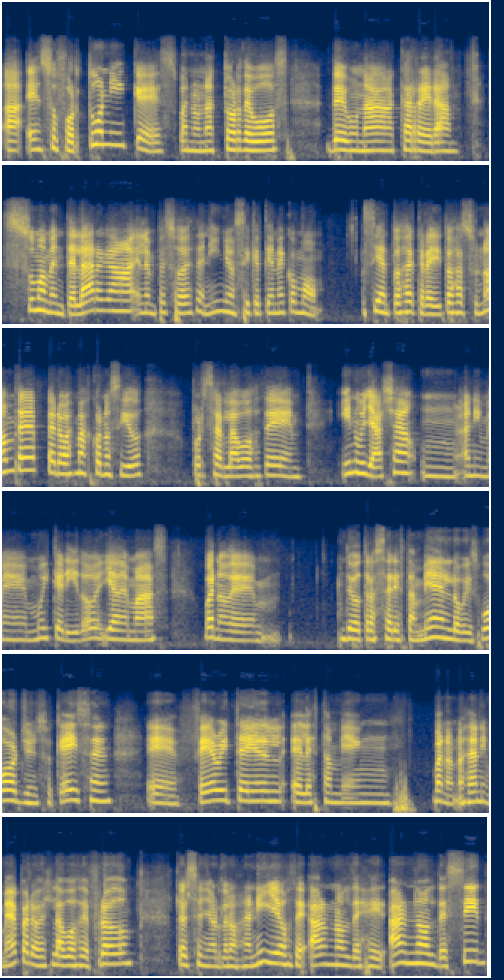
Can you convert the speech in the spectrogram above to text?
a Enzo Fortuni, que es bueno, un actor de voz de una carrera sumamente larga. Él empezó desde niño, así que tiene como cientos de créditos a su nombre, pero es más conocido por ser la voz de Inuyasha, un anime muy querido y además, bueno, de de otras series también, Love is War, Junso Kaisen, eh, Fairy Tail, él es también, bueno, no es de anime, pero es la voz de Frodo, del Señor de los Anillos, de Arnold, de Hey Arnold, de Sid,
